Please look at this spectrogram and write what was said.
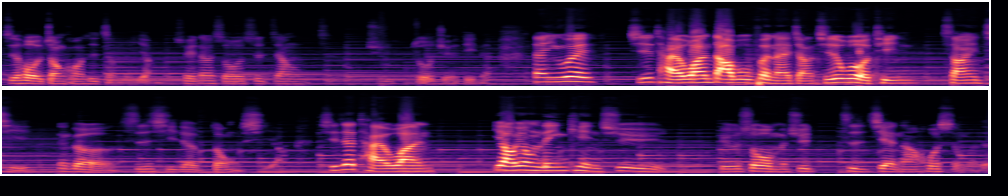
之后的状况是怎么样，所以那时候是这样子去。做决定的，但因为其实台湾大部分来讲，其实我有听上一集那个实习的东西啊，其实，在台湾要用 LinkedIn 去，比如说我们去自荐啊或什么的，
